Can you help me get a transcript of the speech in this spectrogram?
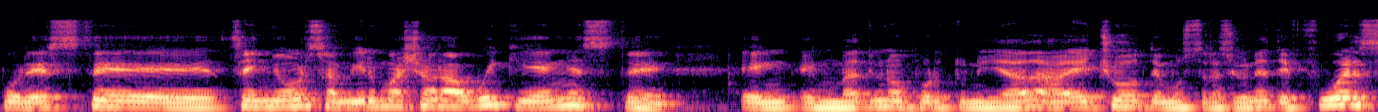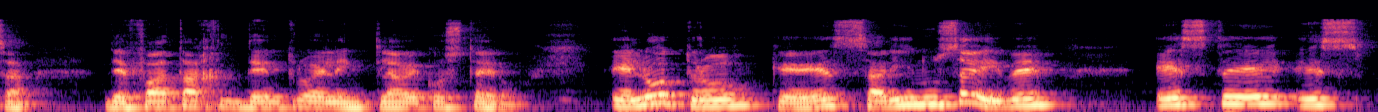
por este señor Samir Masharawi, quien este, en, más de una oportunidad ha hecho demostraciones de fuerza de Fatah dentro del enclave costero. El otro, que es Sarin Useibe, este es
